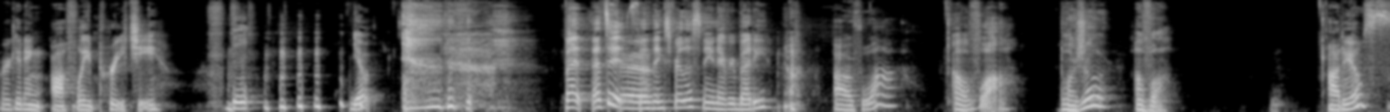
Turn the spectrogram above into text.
We're getting awfully preachy. Yep. but that's it. So, So- thanks for listening, everybody. Au revoir. Au revoir. Bonjour. Au revoir. Adios.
